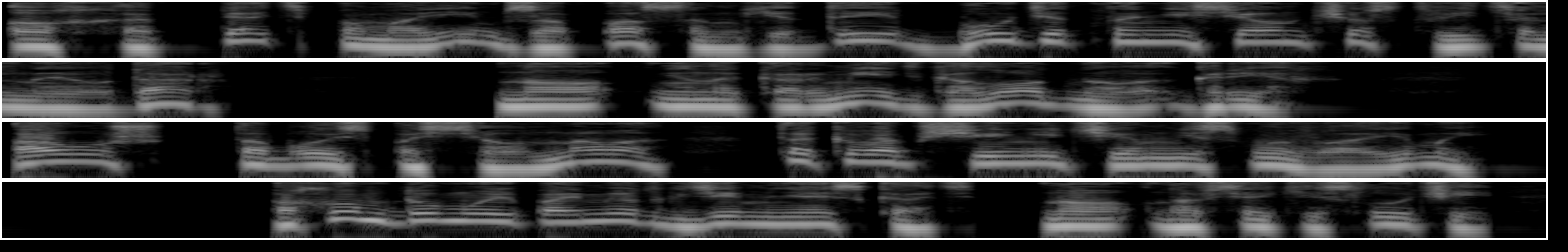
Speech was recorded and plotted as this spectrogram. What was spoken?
Ох, опять по моим запасам еды будет нанесен чувствительный удар. Но не накормить голодного — грех. А уж тобой спасенного, так вообще ничем не смываемый. Пахом, думаю, поймет, где меня искать, но на всякий случай —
